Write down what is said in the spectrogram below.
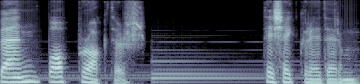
Ben Bob Proctor. Teşekkür ederim.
